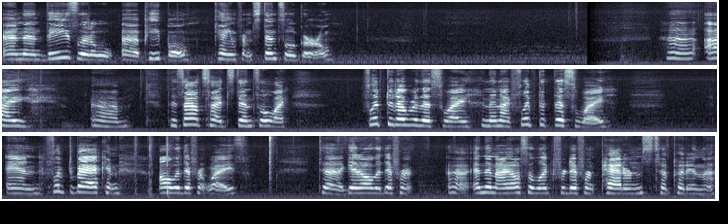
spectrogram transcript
And then these little uh, people came from Stencil Girl. Uh, I, um, this outside stencil, I flipped it over this way, and then I flipped it this way, and flipped back and all the different ways to get all the different uh, and then I also looked for different patterns to put in the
